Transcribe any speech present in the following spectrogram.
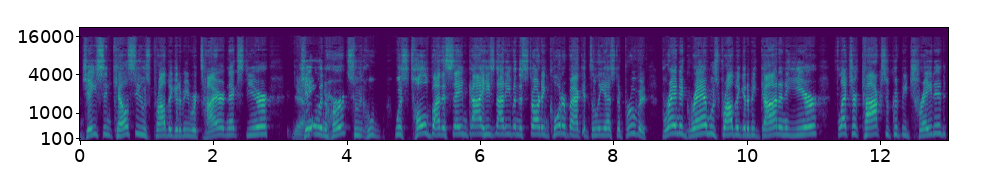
Jason Kelce, who's probably going to be retired next year. Jalen Hurts, who who was told by the same guy he's not even the starting quarterback until he has to prove it. Brandon Graham, who's probably going to be gone in a year. Fletcher Cox, who could be traded.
